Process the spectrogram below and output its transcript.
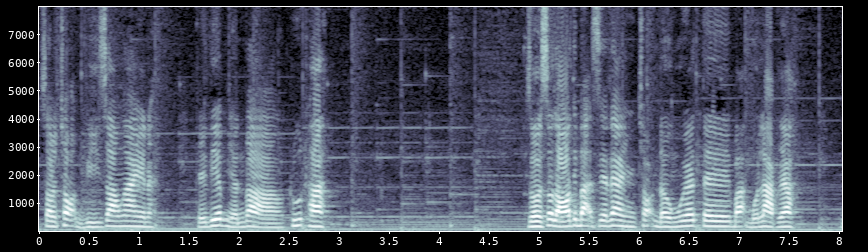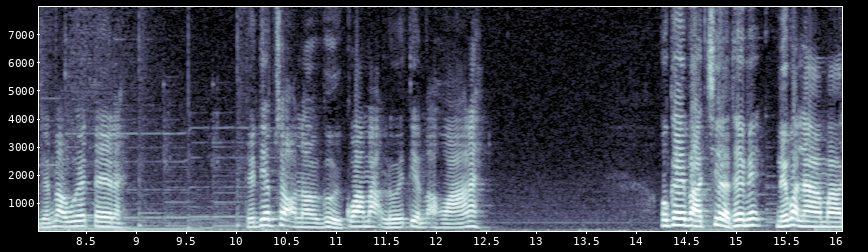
Sau đó chọn ví giao ngay này. Kế tiếp nhấn vào rút ha. Rồi sau đó thì bạn sẽ tiến hành chọn đồng UST bạn muốn nạp nha. Nhấn vào UST này. Kế tiếp chọn là gửi qua mạng lưới tiền mã hóa này. Ok và chia sẻ thêm ấy, nếu bạn nào mà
